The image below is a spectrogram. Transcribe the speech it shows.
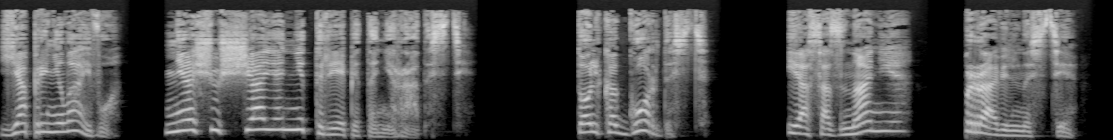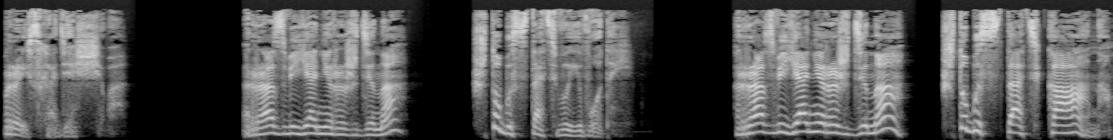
Я приняла его, не ощущая ни трепета, ни радости. Только гордость и осознание правильности происходящего. Разве я не рождена, чтобы стать воеводой? Разве я не рождена, чтобы стать Кааном.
